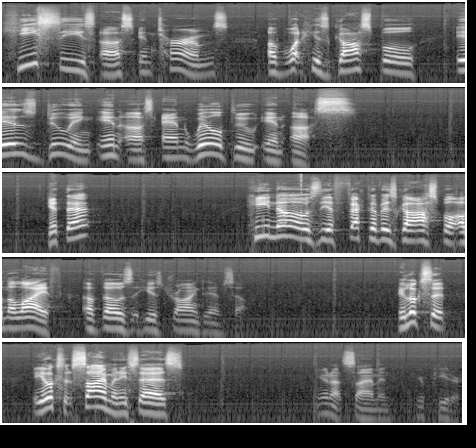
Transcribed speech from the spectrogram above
he sees us in terms of what his gospel is doing in us and will do in us. Get that? He knows the effect of his gospel on the life of those that he is drawing to himself. He looks at, he looks at Simon, he says, You're not Simon, you're Peter.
